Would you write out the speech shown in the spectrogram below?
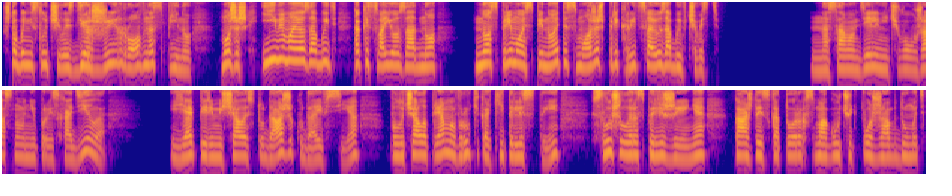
чтобы не случилось, держи ровно спину. Можешь имя мое забыть, как и свое заодно, но с прямой спиной ты сможешь прикрыть свою забывчивость». На самом деле ничего ужасного не происходило, я перемещалась туда же, куда и все, получала прямо в руки какие-то листы, слушала распоряжения, каждый из которых смогу чуть позже обдумать.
